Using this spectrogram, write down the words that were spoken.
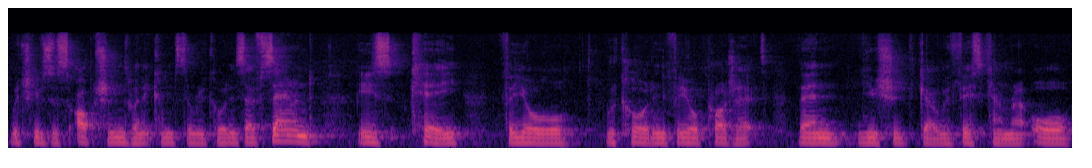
which gives us options when it comes to recording. So if sound is key for your recording, for your project, then you should go with this camera or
